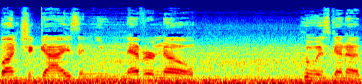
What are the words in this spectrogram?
bunch of guys, and you never know who is going to,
